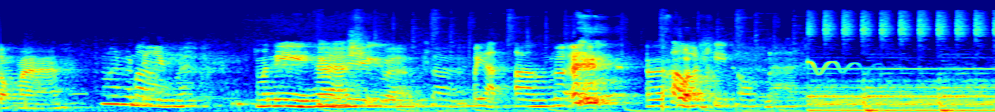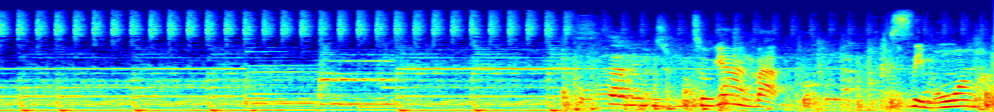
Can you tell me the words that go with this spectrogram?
ออกมามันดีไหมมันดีใช่ไหมดีแบบประหยัดตังค์ด้วยเออเสาร์อาทิตย์ออกได้ทุกอย่างแบบสีม่วงอะ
